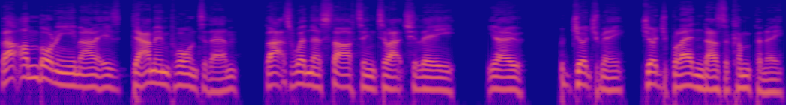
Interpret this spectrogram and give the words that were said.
that onboarding email is damn important to them. That's when they're starting to actually, you know, judge me, judge Blend as a company.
